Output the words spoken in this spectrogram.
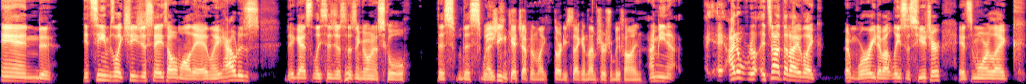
and it seems like she just stays home all day. And like, how does I guess Lisa just isn't going to school this this Uh, week? she can catch up in like 30 seconds. I'm sure she'll be fine. I mean, I, I don't. Re- it's not that I like am worried about Lisa's future. It's more like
